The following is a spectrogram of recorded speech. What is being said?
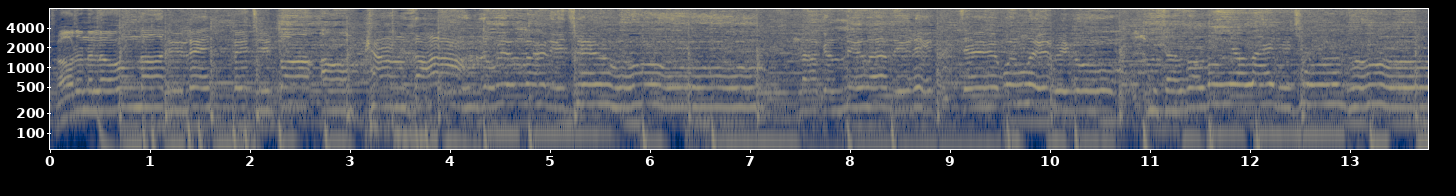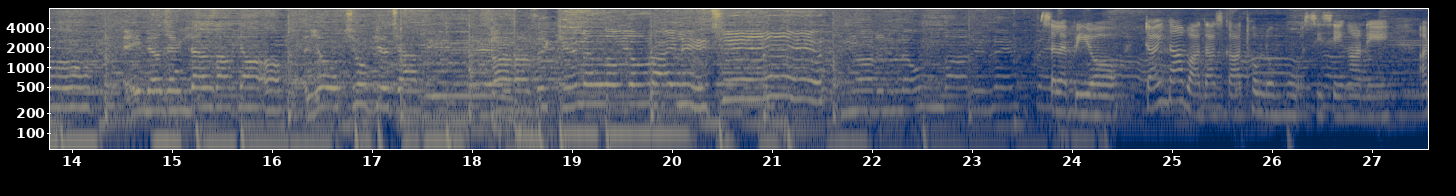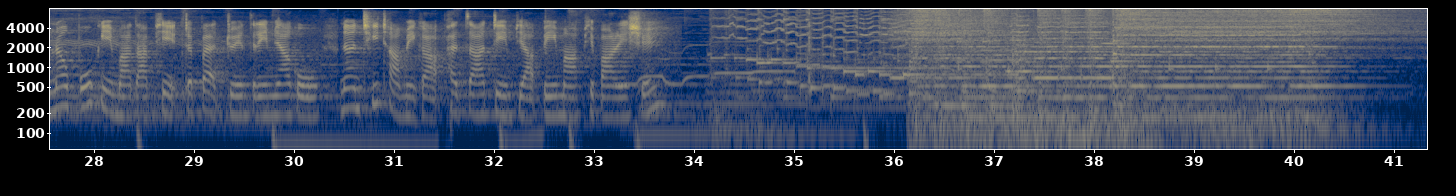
ငါတို့နှလုံး ဆက်လက်ပြီးတော့တိုင်းသားဘာသာစကားထုတ်လွှင့်မှုအစီအစဉ်ကနေအနောက်ပိုးကင်ဘာသာဖြင့်တပတ်တွင်သတင်းများကိုနန်ထီထာမေကဖတ်ကြားတင်ပြပေးမှာဖြစ်ပါတယ်ရှင်။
